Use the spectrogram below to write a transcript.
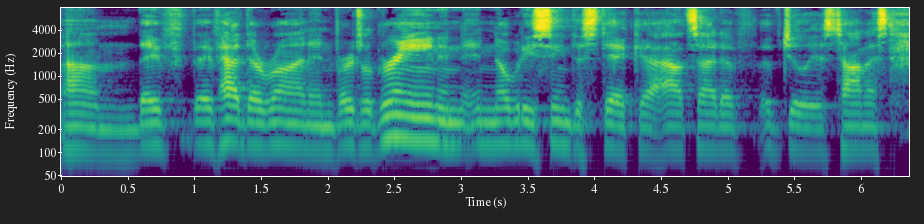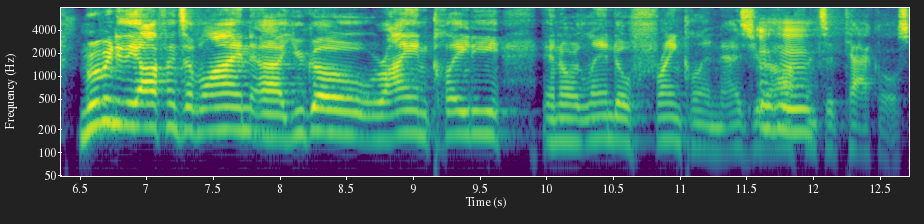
um, they've they've had their run, and Virgil Green, and, and nobody seemed to stick uh, outside of, of Julius Thomas. Moving to the offensive line, uh, you go Ryan Clady and Orlando Franklin as your offensive tackles.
